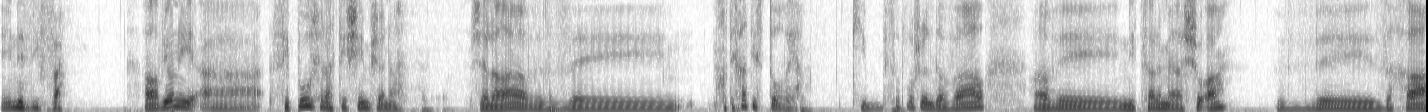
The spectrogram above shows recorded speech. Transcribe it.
בנזיפה. הרב יוני, הסיפור של ה-90 שנה של הרב זה חתיכת היסטוריה. כי בסופו של דבר הרב אה, ניצל מהשואה וזכה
